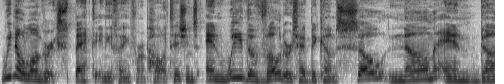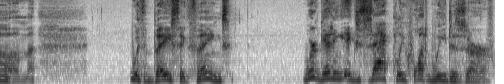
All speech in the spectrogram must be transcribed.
we no longer expect anything from our politicians, and we, the voters, have become so numb and dumb with basic things. We're getting exactly what we deserve.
